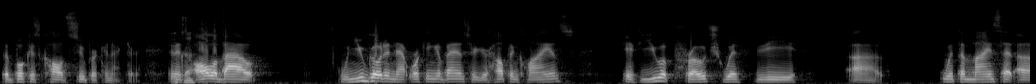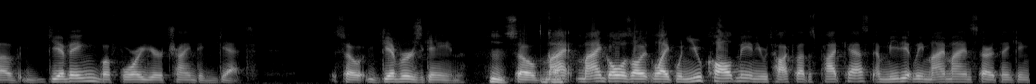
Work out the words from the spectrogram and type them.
the book is called Super Connector, and it's all about when you go to networking events or you're helping clients, if you approach with the uh, with the mindset of giving before you're trying to get, so givers gain. So my my goal is always like when you called me and you talked about this podcast, immediately my mind started thinking,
